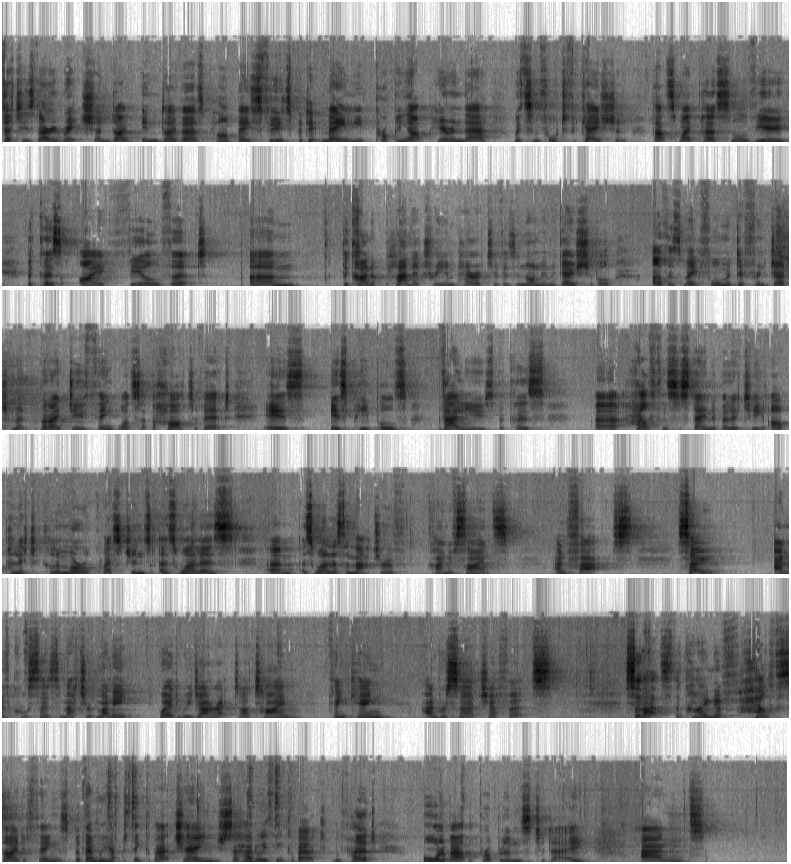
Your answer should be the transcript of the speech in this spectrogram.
that is very rich and di- in diverse plant-based foods, but it may need propping up here and there with some fortification. That's my personal view because I feel that um, the kind of planetary imperative is a non-negotiable. Others may form a different judgment, but I do think what's at the heart of it is is people's values because uh, health and sustainability are political and moral questions as well as um, as well as a matter of kind of science and facts. So, and of course, it's a matter of money. Where do we direct our time, thinking, and research efforts? So that's the kind of health side of things, but then we have to think about change. So, how do we think about? We've heard all about the problems today, and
